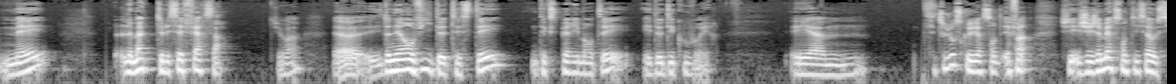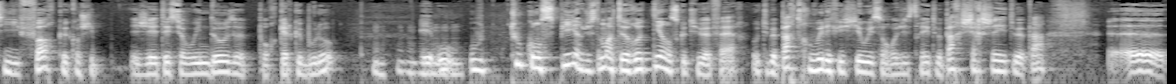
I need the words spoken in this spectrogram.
Mais le Mac te laissait faire ça, tu vois. Euh, il donnait envie de tester, d'expérimenter et de découvrir. Et euh, c'est toujours ce que j'ai ressenti. Enfin, j'ai jamais ressenti ça aussi fort que quand j'ai été sur Windows pour quelques boulots et où, tout conspire justement à te retenir dans ce que tu veux faire, où tu peux pas retrouver les fichiers où ils sont enregistrés, tu peux pas rechercher, tu peux pas euh,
